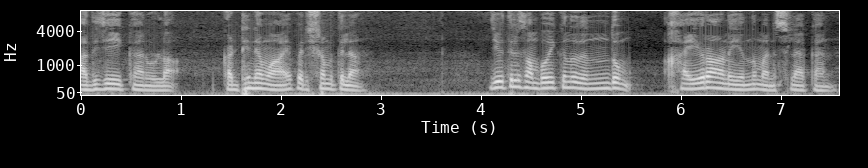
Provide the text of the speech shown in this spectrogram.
അതിജയിക്കാനുള്ള കഠിനമായ പരിശ്രമത്തിലാണ്. ജീവിതത്തിൽ സംഭവിക്കുന്നത് എന്തും ഹൈറാണ് എന്ന് മനസ്സിലാക്കാൻ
